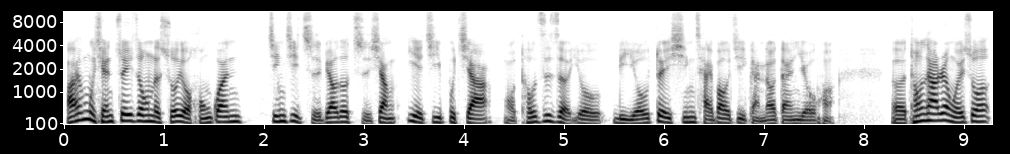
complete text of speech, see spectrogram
而目前追踪的所有宏观经济指标都指向业绩不佳哦，投资者有理由对新财报季感到担忧哈，呃，同时他认为说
